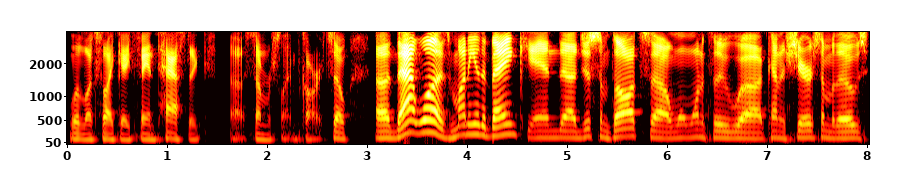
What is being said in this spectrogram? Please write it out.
what looks like a fantastic uh, SummerSlam card. So uh, that was Money in the Bank, and uh, just some thoughts. I uh, wanted to uh, kind of share some of those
